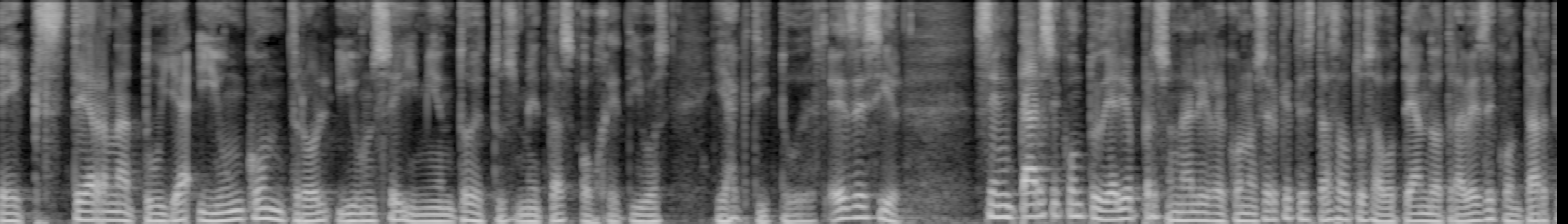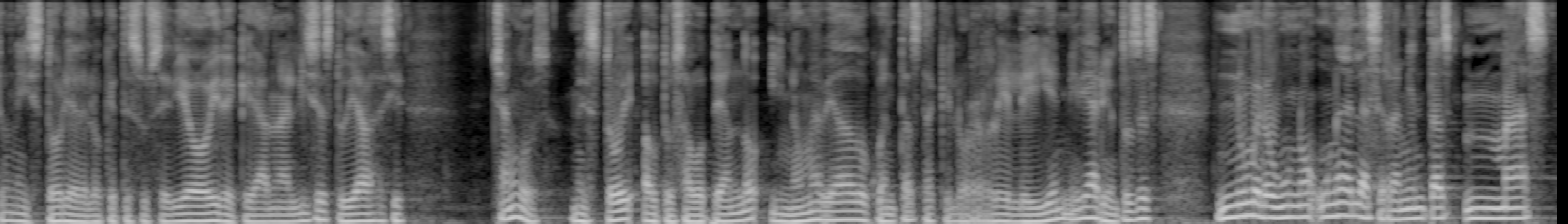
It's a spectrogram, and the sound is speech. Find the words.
externa tuya y un control y un seguimiento de tus metas, objetivos y actitudes. Es decir, sentarse con tu diario personal y reconocer que te estás autosaboteando a través de contarte una historia de lo que te sucedió y de que analices tu día, vas a decir, changos, me estoy autosaboteando y no me había dado cuenta hasta que lo releí en mi diario. Entonces, número uno, una de las herramientas más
